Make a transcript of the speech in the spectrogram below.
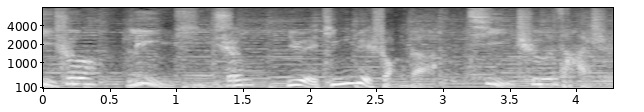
汽车立体声，越听越爽的汽车杂志。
